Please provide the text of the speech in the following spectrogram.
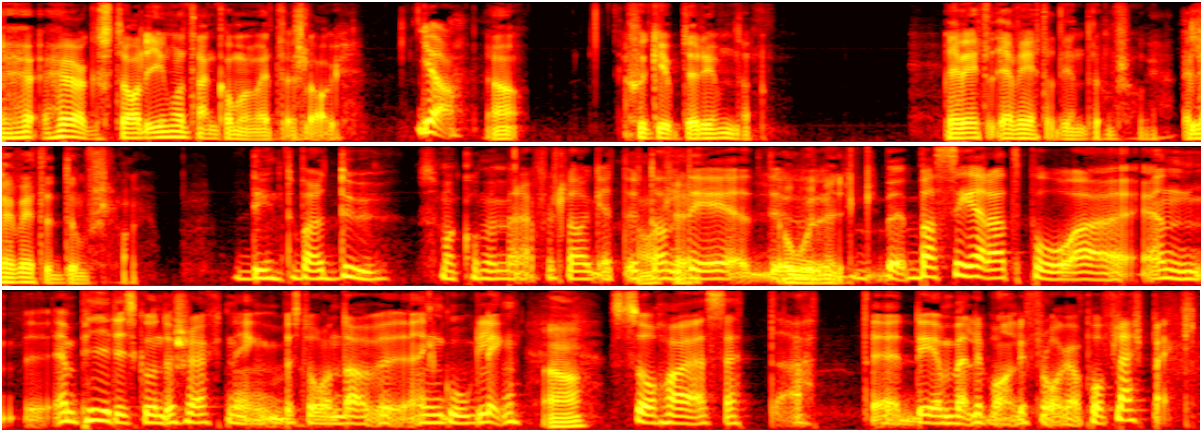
hö- högstadiejonathan komma med ett förslag. Ja, Ja. Skicka upp det i rymden. Jag vet, jag vet att det är en dum fråga. Eller jag vet att det är ett dumt förslag. det är inte bara du som har kommit med det här förslaget, utan Okej. det är du, baserat på en empirisk undersökning bestående av en googling, Ja. så har jag sett att eh, det är en väldigt vanlig fråga på Flashback.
